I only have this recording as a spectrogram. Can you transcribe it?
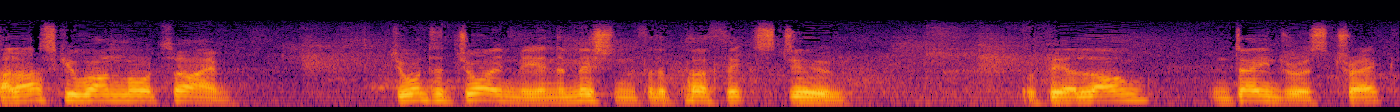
I'll ask you one more time. Do you want to join me in the mission for the perfect stew? It'll be a long and dangerous trek.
